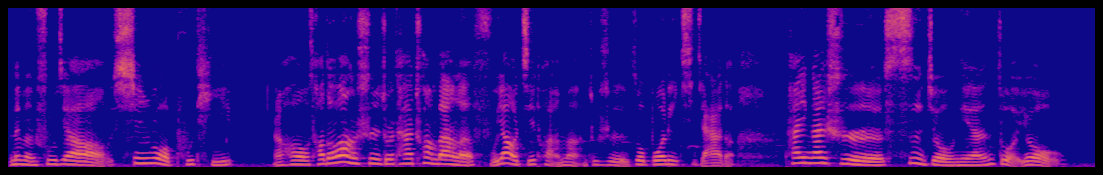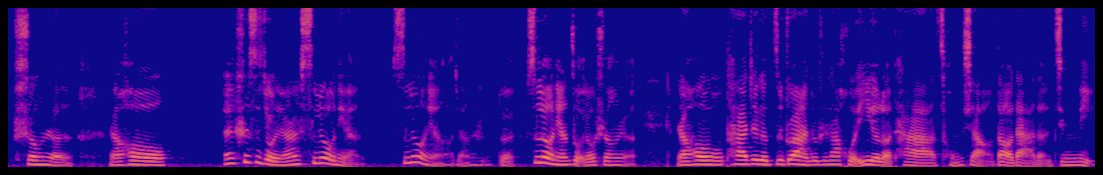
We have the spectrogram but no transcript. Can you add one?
那本书叫《心若菩提》。然后曹德旺是就是他创办了福耀集团嘛，就是做玻璃起家的。他应该是四九年左右生人，然后，哎，是四九年还是四六年？四六年好像是，对，四六年左右生人。然后他这个自传就是他回忆了他从小到大的经历。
